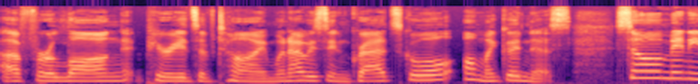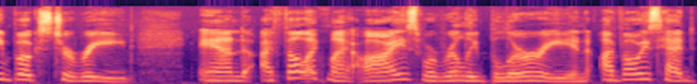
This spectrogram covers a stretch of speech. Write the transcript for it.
uh, for long periods of time. When I was in grad school, oh my goodness, so many books to read. And I felt like my eyes were really blurry. And I've always had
